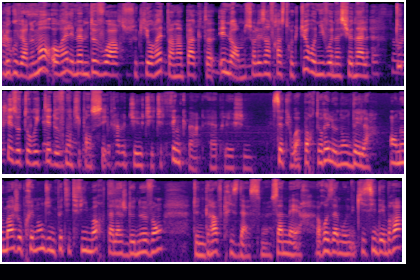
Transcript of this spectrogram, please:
Le gouvernement aurait les mêmes devoirs, ce qui aurait un impact énorme sur les infrastructures au niveau national. Toutes les autorités devront y penser. Cette loi porterait le nom d'Ella, en hommage au prénom d'une petite fille morte à l'âge de 9 ans d'une grave crise d'asthme. Sa mère, Rosamund Kissi-Debra,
